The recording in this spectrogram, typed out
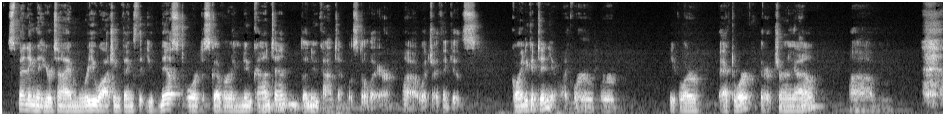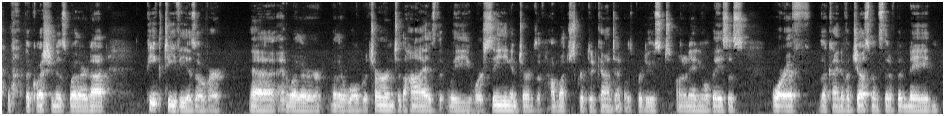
spending the, your time rewatching things that you'd missed or discovering new content, the new content was still there, uh, which I think is going to continue. Like we're, we're people are back to work, they're churning it out. Um, the question is whether or not peak TV is over. Uh, and whether whether we'll return to the highs that we were seeing in terms of how much scripted content was produced on an annual basis, or if the kind of adjustments that have been made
